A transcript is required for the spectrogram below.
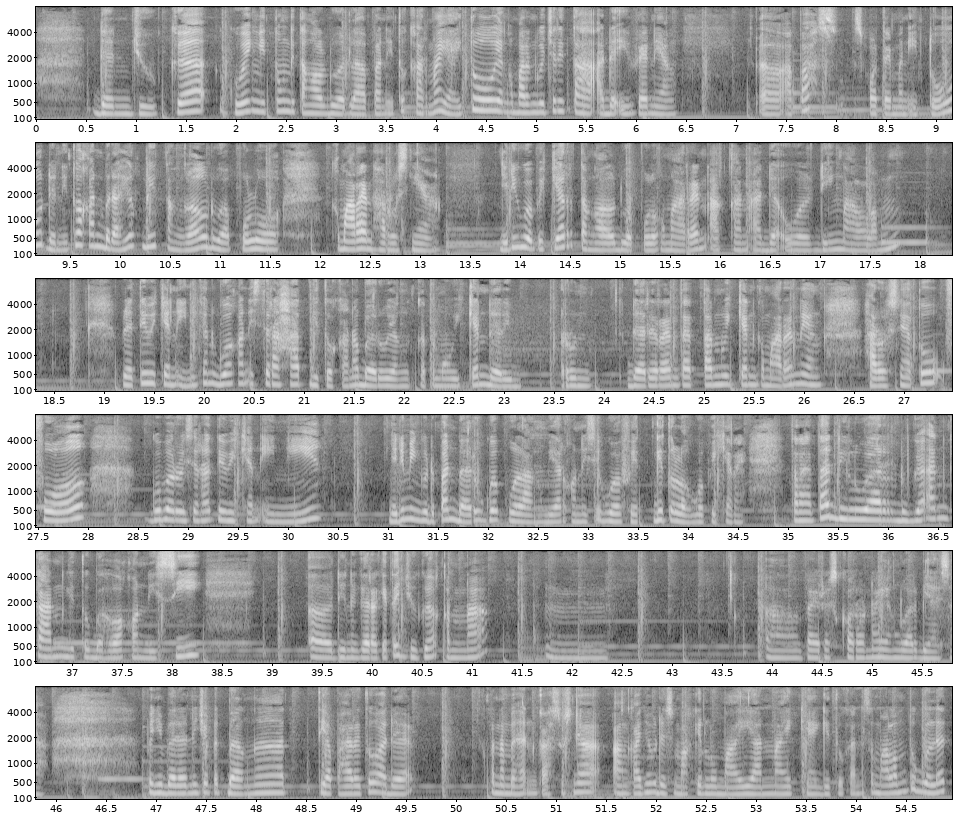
Dan juga gue ngitung di tanggal 28 itu karena ya itu yang kemarin gue cerita ada event yang uh, apa sportainment itu dan itu akan berakhir di tanggal 20 kemarin harusnya. Jadi gue pikir tanggal 20 kemarin akan ada awarding malam. Berarti weekend ini kan gue akan istirahat gitu karena baru yang ketemu weekend dari run dari rentetan weekend kemarin yang harusnya tuh full gue baru istirahat di weekend ini. Jadi minggu depan baru gue pulang biar kondisi gue fit gitu loh gue pikirnya. Ternyata di luar dugaan kan gitu bahwa kondisi uh, di negara kita juga kena um, uh, virus corona yang luar biasa. Penyebarannya cepet banget tiap hari tuh ada penambahan kasusnya angkanya udah semakin lumayan naiknya gitu kan. Semalam tuh gue liat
